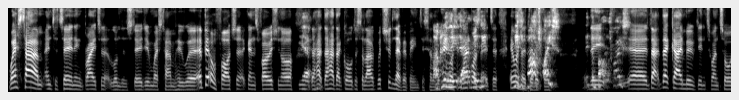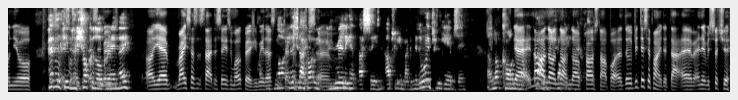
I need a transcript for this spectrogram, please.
West Ham entertaining Brighton at London Stadium. West Ham, who were a bit unfortunate against Forest, you know, yeah, they had they had that goal disallowed, which should never have been disallowed. Agree. It, wasn't. It, it, it wasn't. a twice. The, twice. Yeah, that that guy moved into Antonio. Penalty was a shocker, though, Graeme. Eh? Oh yeah, Rice hasn't started the season well, Craig. He really hasn't. No, listen, I thought he was um, brilliant last season. Absolutely magnificent. Only two games in. I'm not calling. Yeah, no, no, no, no, of course not. But uh, they would be disappointed at that. Um, and it was such a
